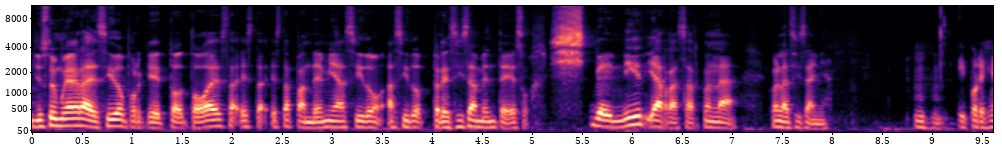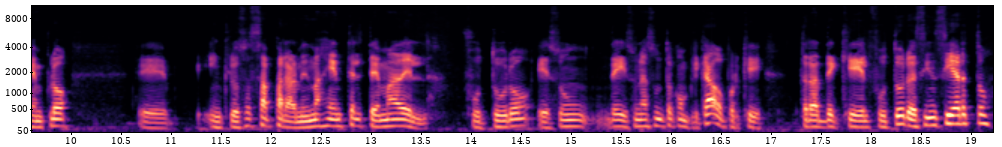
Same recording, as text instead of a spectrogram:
yo estoy muy agradecido porque toda esta, esta, esta, pandemia ha sido, ha sido precisamente eso. venir y arrasar con la, con la cizaña. Y por ejemplo, eh, incluso para la misma gente el tema del, futuro es un, es un asunto complicado porque tras de que el futuro es incierto,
